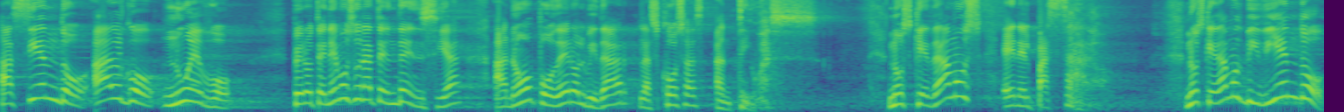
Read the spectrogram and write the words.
haciendo algo nuevo, pero tenemos una tendencia a no poder olvidar las cosas antiguas. Nos quedamos en el pasado. Nos quedamos viviendo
